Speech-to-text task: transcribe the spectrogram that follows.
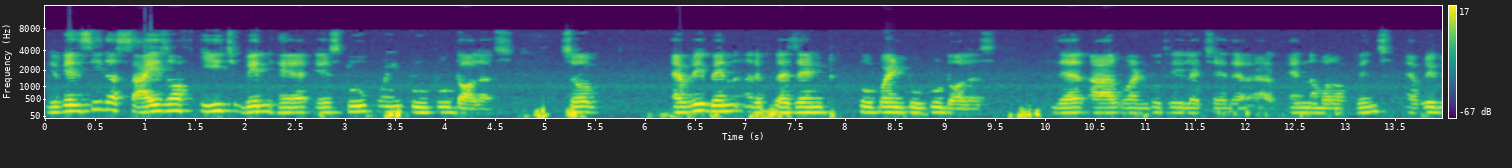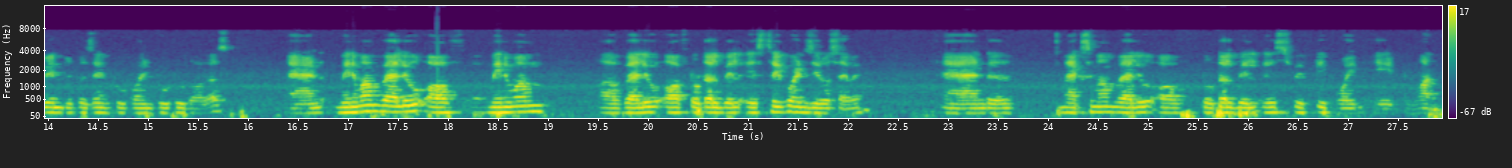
You can see the size of each bin here is 2.22 dollars. So every bin represent 2.22 dollars there are one two three let's say there are n number of bins every bin represents 2.22 dollars. And minimum value of minimum uh, value of total bill is 3.07 and uh, maximum value of total bill is 50.81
